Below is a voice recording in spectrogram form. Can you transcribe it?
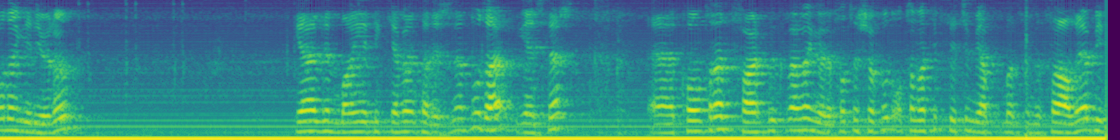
Ona geliyorum. Geldim manyetik kemer aracına. Bu da gençler e, kontrast farklılıklarına göre Photoshop'un otomatik seçim yapmasını sağlayan bir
